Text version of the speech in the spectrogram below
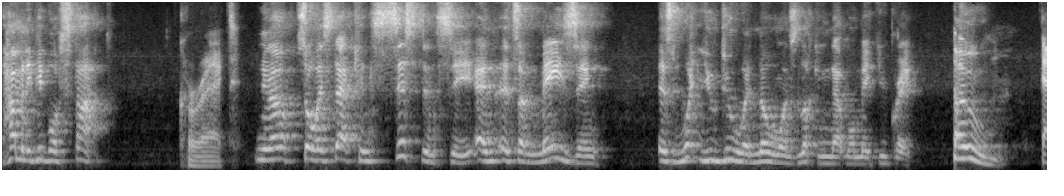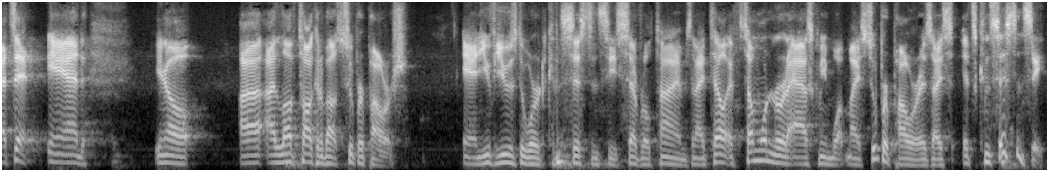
How many people have stopped? Correct. You know, so it's that consistency, and it's amazing. It's what you do when no one's looking that will make you great. Boom. That's it. And, you know, I, I love talking about superpowers and you've used the word consistency several times. And I tell if someone were to ask me what my superpower is, I, it's consistency.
